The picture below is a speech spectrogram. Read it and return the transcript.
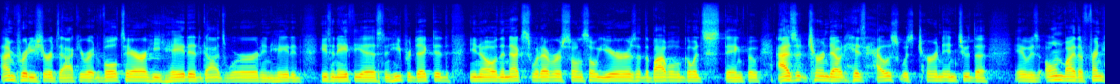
I'm pretty sure it's accurate. Voltaire, he hated God's word and hated, he's an atheist, and he predicted, you know, the next whatever so and so years that the Bible would go extinct. But as it turned out, his house was turned into the, it was owned by the French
